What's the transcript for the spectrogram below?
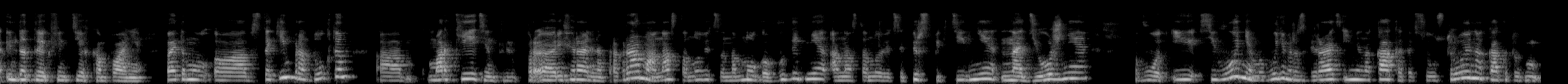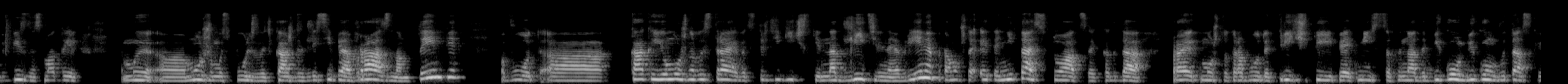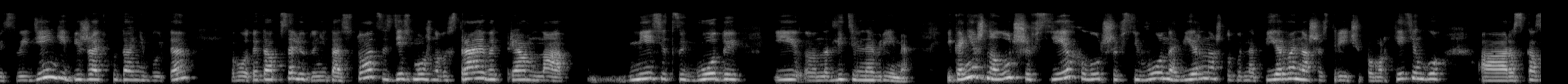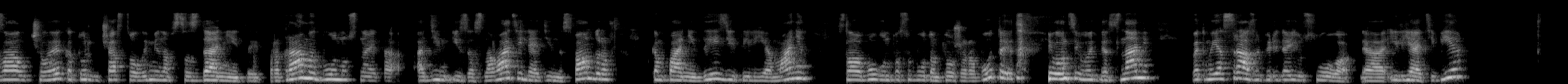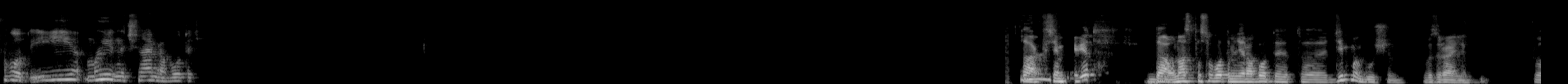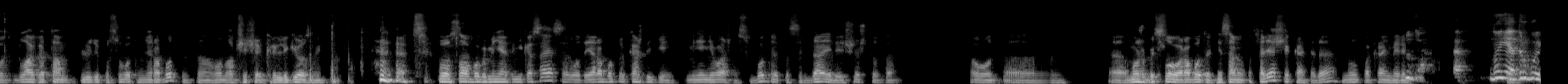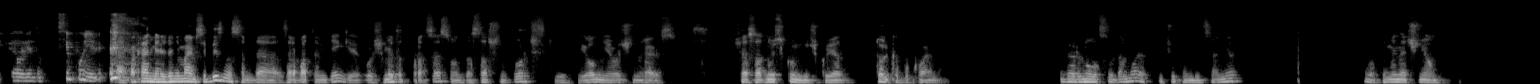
Индотек, финтех-компания. Поэтому э, с таким продуктом э, маркетинг, реферальная программа, она становится намного выгоднее, она становится перспективнее, надежнее. Вот. И сегодня мы будем разбирать именно, как это все устроено, как эту бизнес-модель мы э, можем использовать каждый для себя в разном темпе. Вот. Э, как ее можно выстраивать стратегически на длительное время, потому что это не та ситуация, когда проект может отработать 3, 4, 5 месяцев, и надо бегом-бегом вытаскивать свои деньги, бежать куда-нибудь, да, вот, это абсолютно не та ситуация, здесь можно выстраивать прямо на месяцы, годы и э, на длительное время. И, конечно, лучше всех, лучше всего, наверное, чтобы на первой нашей встрече по маркетингу а, рассказал человек, который участвовал именно в создании этой программы бонусной. Это один из основателей, один из фаундеров компании Дейзи, это Илья Манин. Слава богу, он по субботам тоже работает, и он сегодня с нами. Поэтому я сразу передаю слово, а, Илья, тебе, вот, и мы начинаем работать. Так, всем привет. Да, у нас по субботам не работает э, Дима Гущин в Израиле. Вот, благо там люди по субботам не работают, а он вообще человек религиозный. Вот, слава богу, меня это не касается. Вот, я работаю каждый день. Мне не важно, суббота это среда или еще что-то. Вот, э, может быть, слово работать не самое подходящее, Катя, да? Ну, по крайней мере. Ну, да, да. ну я другое имела в виду, все поняли. Да, по крайней мере, занимаемся бизнесом, да, зарабатываем деньги. В общем, этот процесс, он достаточно творческий, и он мне очень нравится. Сейчас, одну секундочку, я только буквально вернулся домой, включу кондиционер. Вот, и мы начнем.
